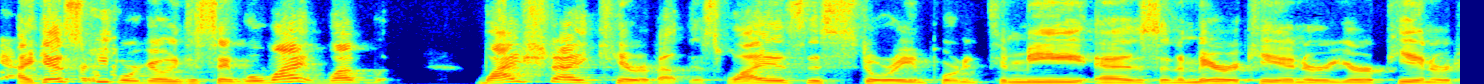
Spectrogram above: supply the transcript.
yeah, I guess people sure. are going to say, well, why what why should I care about this? Why is this story important to me as an American or European or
